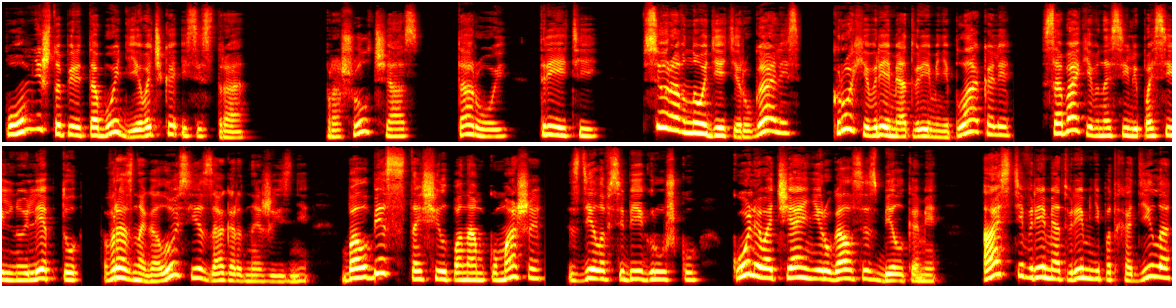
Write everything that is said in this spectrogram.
помни, что перед тобой девочка и сестра. Прошел час, второй, третий. Все равно дети ругались, крохи время от времени плакали, собаки вносили посильную лепту в разноголосие загородной жизни. Балбес стащил панамку Маши, сделав себе игрушку. Коля в отчаянии ругался с белками. Асти время от времени подходила,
